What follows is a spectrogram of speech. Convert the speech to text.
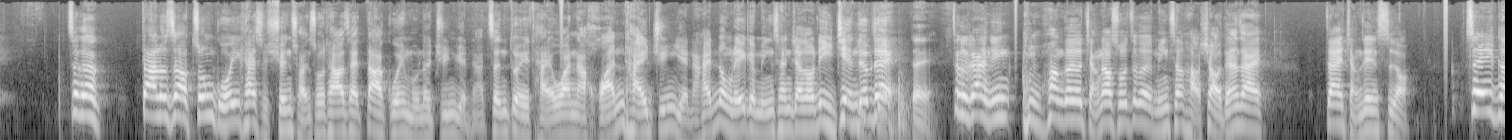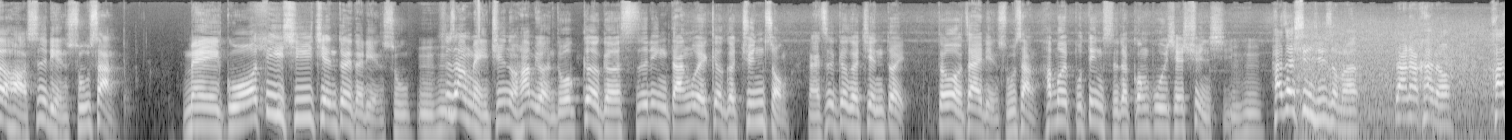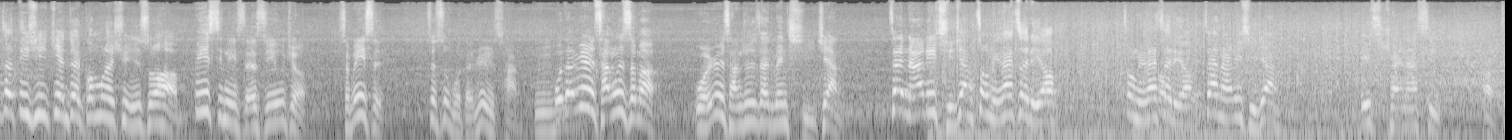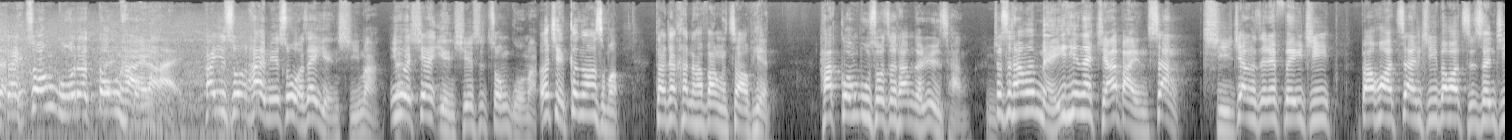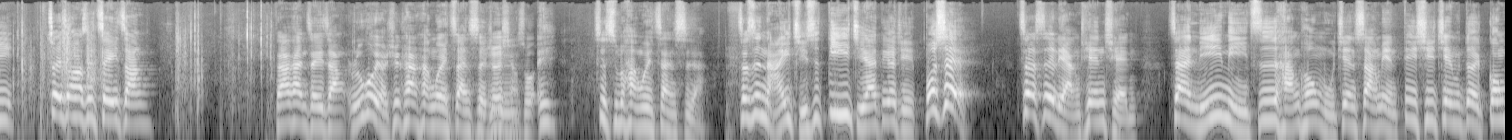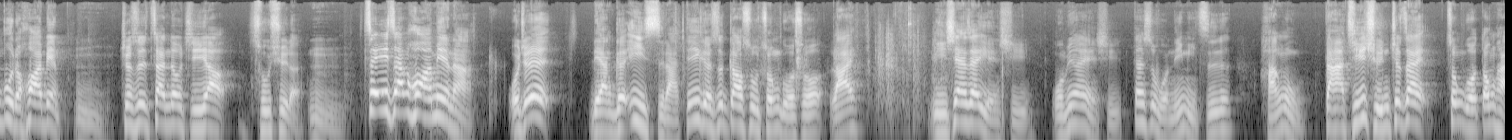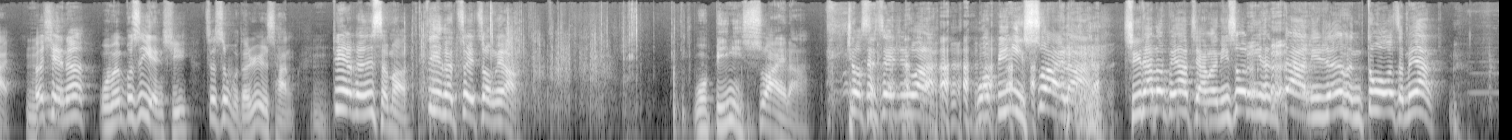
这个大家都知道，中国一开始宣传说他要在大规模的军演啊，针对台湾啊，环台军演啊，还弄了一个名称叫做利剑，对不对？对，这个刚刚已经焕哥有讲到说这个名称好笑，等下再再讲这件事哦。这个哈是脸书上美国第七舰队的脸书，事实上美军哦，他们有很多各个司令单位、各个军种乃至各个舰队都有在脸书上，他们会不定时的公布一些讯息。他在讯息是什么呢？大家看哦，他这第七舰队公布的讯息说哈，business as usual，什么意思？这是我的日常，我的日常是什么？我日常就是在这边起降，在哪里起降？重点在这里哦，重点在这里哦，在哪里起降？East China Sea。哦，在中国的东海啦海，他一说他也没说我在演习嘛，因为现在演习的是中国嘛，而且更重要什么？大家看到他放的照片，他公布说这是他们的日常，就是他们每一天在甲板上起降的这些飞机，包括战机，包括直升机，最重要是这一张，大家看这一张，如果有去看《捍卫战士》，就会想说，哎，这是不是《捍卫战士》啊？这是哪一集？是第一集还是第二集？不是，这是两天前在尼米兹航空母舰上面第七舰队公布的画面。嗯，就是战斗机要出去了。嗯，这一张画面啊，我觉得两个意思啦。第一个是告诉中国说，来，你现在在演习，我们在演习，但是我尼米兹航母打击群就在中国东海，而且呢，我们不是演习，这是我的日常。第二个是什么？第二个最重要，我比你帅啦，就是这句话啦，我比你帅啦，其他都不要讲了。你说你很大，你人很多，怎么样？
